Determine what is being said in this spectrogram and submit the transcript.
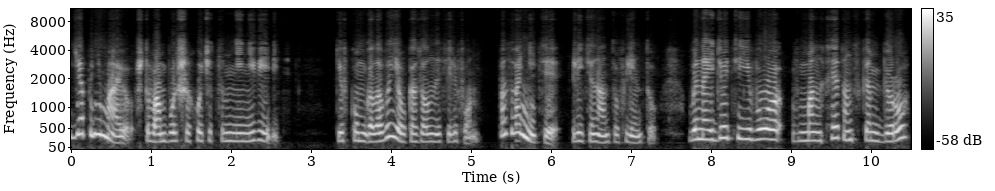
Я понимаю, что вам больше хочется мне не верить. Кивком головы я указал на телефон. Позвоните лейтенанту Флинту. Вы найдете его в Манхэттенском бюро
